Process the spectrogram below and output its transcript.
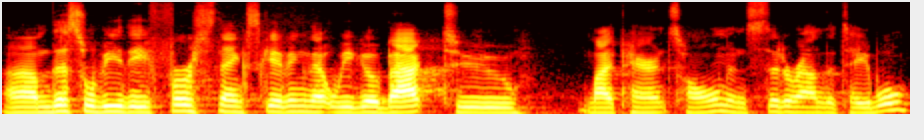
Um, this will be the first Thanksgiving that we go back to my parents' home and sit around the table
